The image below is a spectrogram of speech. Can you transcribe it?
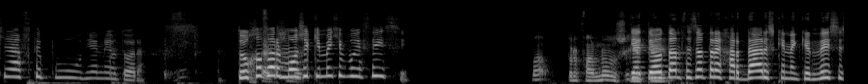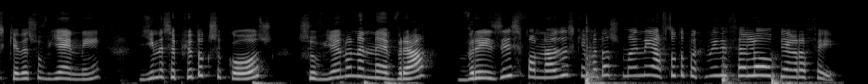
και αυτή που διανύω τώρα. Το έχω Εντάξει, εφαρμόσει ναι. και με έχει βοηθήσει. Μα προφανώς Γιατί, όταν θες να τρεχαρντάρεις και να κερδίσεις και δεν σου βγαίνει, γίνεσαι πιο τοξικός, σου βγαίνουν νεύρα, βρίζεις, φωνάζεις και μετά σου μένει αυτό το παιχνίδι θέλω διαγραφή.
